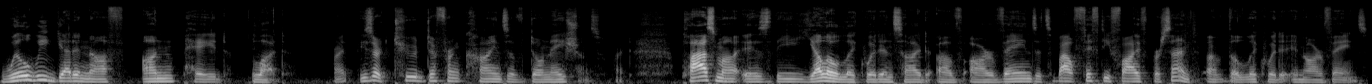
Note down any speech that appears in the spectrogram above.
will we get enough unpaid blood? right? These are two different kinds of donations, right? Plasma is the yellow liquid inside of our veins. It's about 55% of the liquid in our veins.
